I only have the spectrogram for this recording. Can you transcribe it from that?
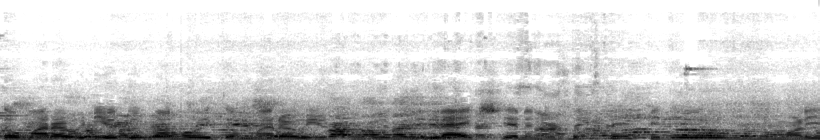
તો મારા વીડિયો ગમ્યા હોય તો મારા યુટ્યુબ લાઈક શેર અને સબસ્ક્રાઈબ કરી મને મળીએ.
